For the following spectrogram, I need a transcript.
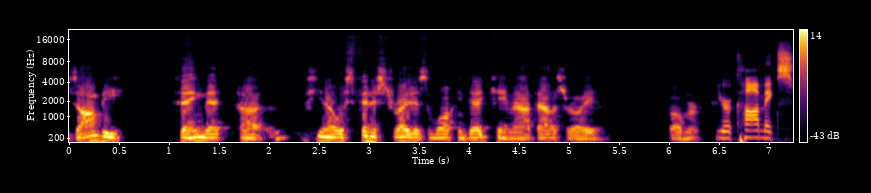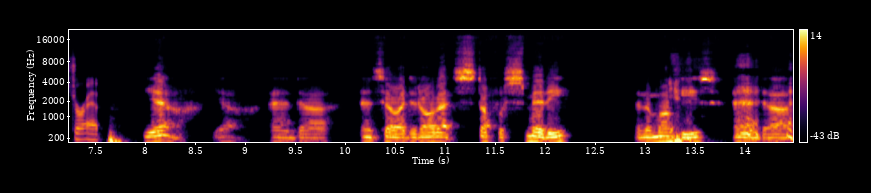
zombie thing that uh, you know was finished right as The Walking Dead came out. That was really a bummer. Your comic strip. Yeah, yeah, and uh, and so I did all that stuff with Smitty and the monkeys, and uh,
